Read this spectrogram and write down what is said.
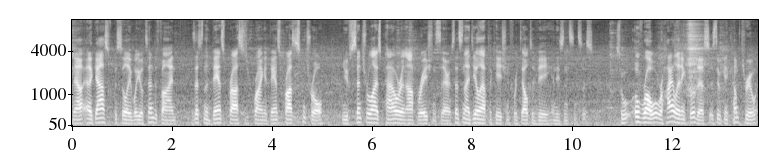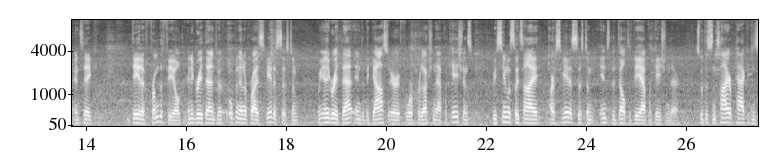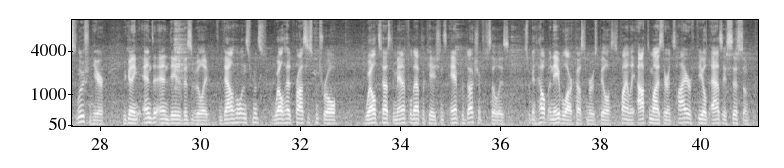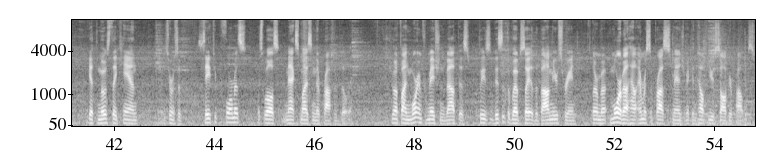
Now, at a gas facility, what you'll tend to find is that's an advanced process requiring advanced process control. You have centralized power and operations there. So that's an ideal application for DeltaV in these instances. So overall, what we're highlighting for this is that we can come through and take data from the field, integrate that into an open enterprise SCADA system. We integrate that into the GOS area for production applications. We seamlessly tie our SCADA system into the DeltaV application there. So with this entire package and solution here, you're getting end-to-end -end data visibility from downhole instruments, wellhead process control, well test and manifold applications, and production facilities so we can help enable our customers to be able to finally optimize their entire field as a system get the most they can in terms of safety performance as well as maximizing their profitability. If you want to find more information about this, please visit the website at the bottom of your screen to learn more about how Emerson Process Management can help you solve your problems.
